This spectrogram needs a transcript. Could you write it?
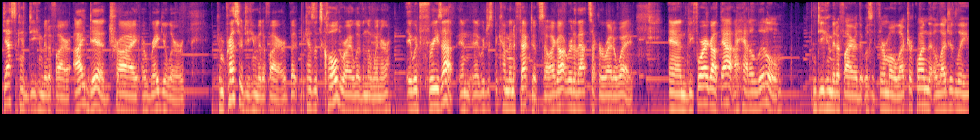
desiccant dehumidifier, I did try a regular compressor dehumidifier, but because it's cold where I live in the winter, it would freeze up and it would just become ineffective. So I got rid of that sucker right away. And before I got that, I had a little dehumidifier that was a thermoelectric one that allegedly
